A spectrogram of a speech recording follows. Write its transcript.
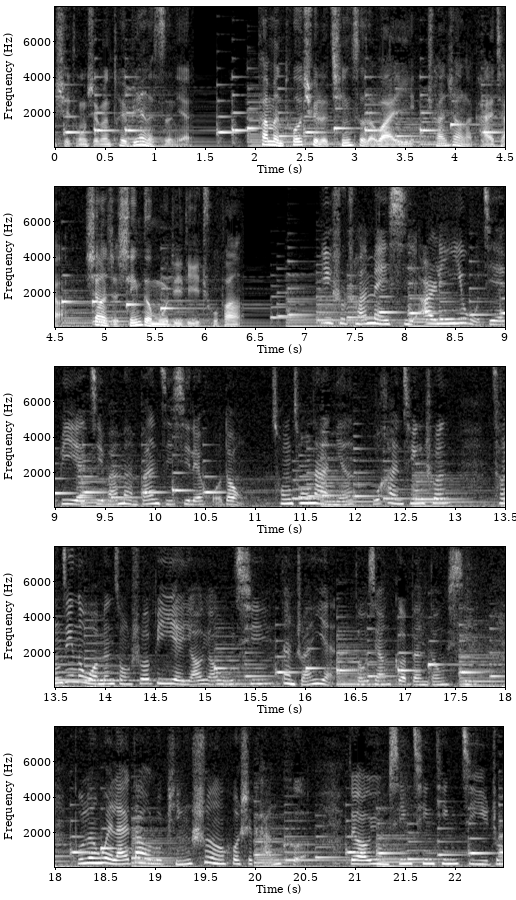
是同学们蜕变的四年，他们脱去了青涩的外衣，穿上了铠甲，向着新的目的地出发。艺术传媒系二零一五届毕业季完满班级系列活动，匆匆那年，无憾青春。曾经的我们总说毕业遥遥无期，但转眼都将各奔东西。不论未来道路平顺或是坎坷，都要用心倾听记忆中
